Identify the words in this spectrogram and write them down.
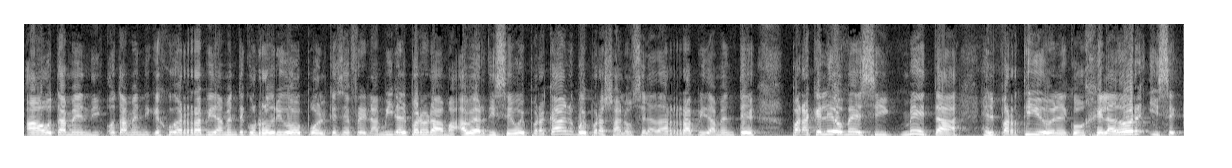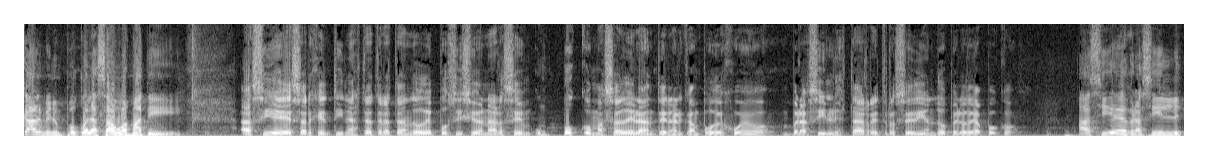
a Otamendi, Otamendi que juega rápidamente con Rodrigo de Paul que se frena, mira el panorama, a ver, dice voy por acá, voy por allá, no, se la da rápidamente para que Leo Messi meta el partido en el congelador y se calmen un poco las aguas, Mati. Así es, Argentina está tratando de posicionarse un poco más adelante en el campo de juego. Brasil está retrocediendo, pero de a poco. Así es, Brasil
